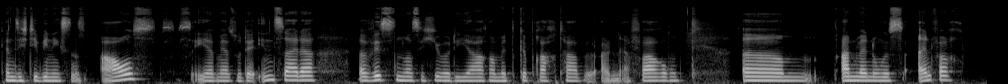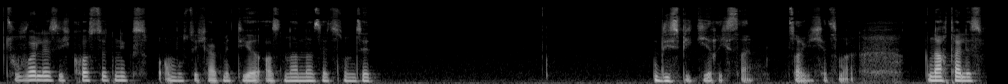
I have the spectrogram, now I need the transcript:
Kennen sich die wenigstens aus. Das ist eher mehr so der Insider-Wissen, was ich über die Jahre mitgebracht habe, an Erfahrungen. Ähm, Anwendung ist einfach zuverlässig, kostet nichts. Muss sich halt mit dir auseinandersetzen und sehr wissbegierig sein, sage ich jetzt mal. Nachteil ist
